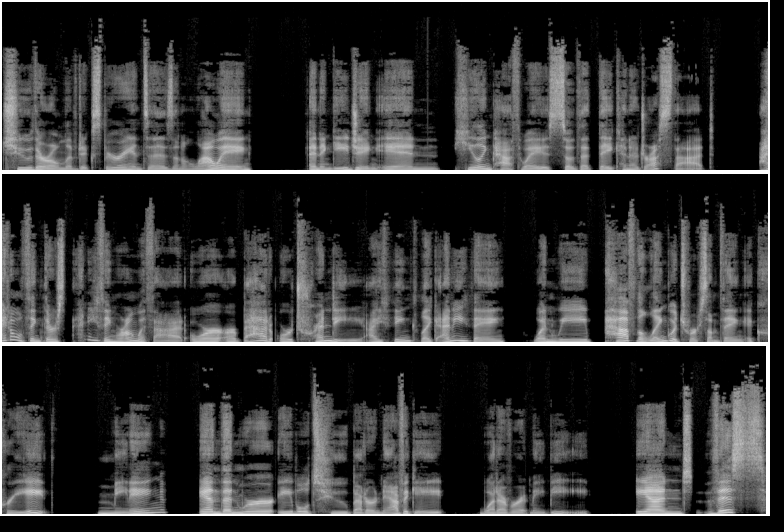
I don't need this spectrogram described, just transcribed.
to their own lived experiences and allowing and engaging in healing pathways so that they can address that. I don't think there's anything wrong with that or or bad or trendy. I think like anything when we have the language for something, it creates meaning and then we're able to better navigate whatever it may be. And this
